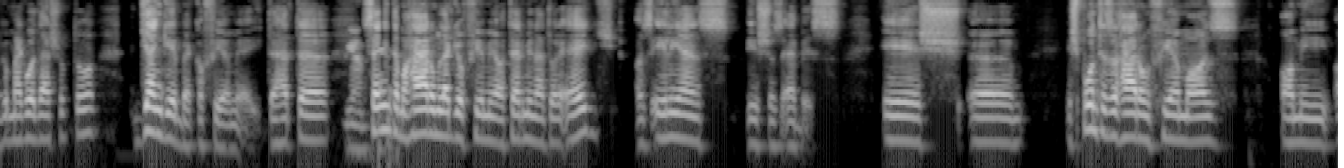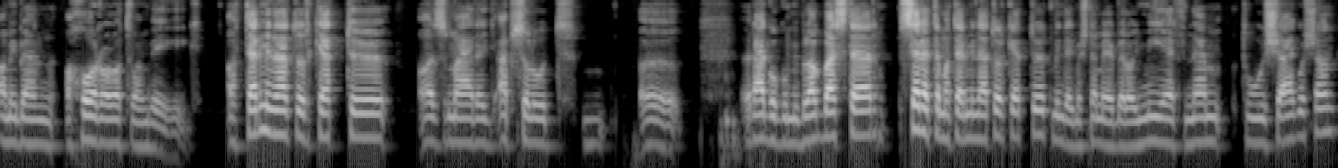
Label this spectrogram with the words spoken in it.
megoldásoktól, gyengébbek a filmjei. Tehát Igen. szerintem a három legjobb filmje a Terminator 1, az Aliens és az Abyss. És, és pont ez a három film az, ami, amiben a horror ott van végig a Terminator 2 az már egy abszolút rágógumi blockbuster. Szeretem a Terminator 2-t, mindegy, most nem megyek bele, hogy miért nem túlságosan,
